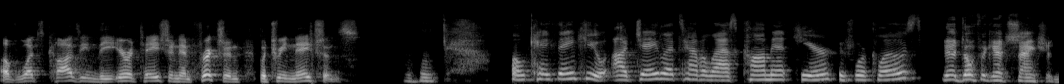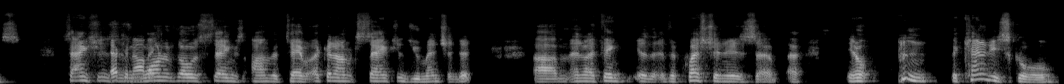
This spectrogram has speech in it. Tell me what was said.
of what's causing the irritation and friction between nations. Mhm. Okay, thank you. Uh, Jay, let's have a last comment here before close. Yeah, don't forget sanctions. Sanctions is one of those things on the table. Economic sanctions, you mentioned it. Um, and I think uh, the, the question is, uh, uh, you know, the Kennedy School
